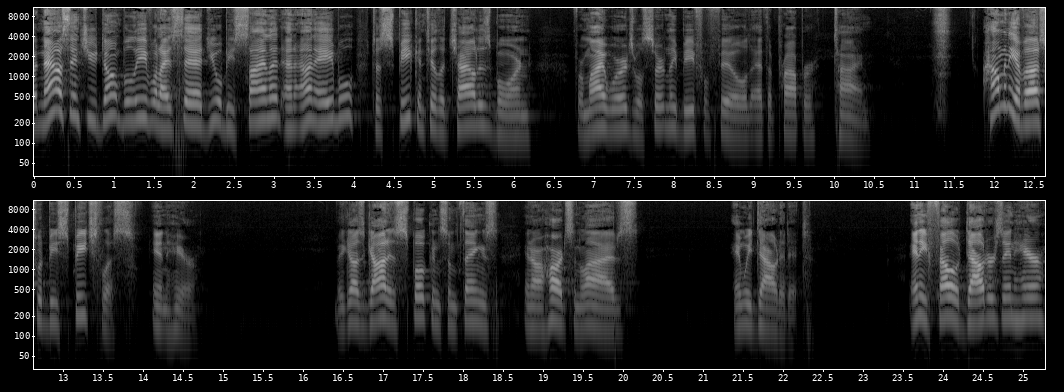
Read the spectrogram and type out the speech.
But now, since you don't believe what I said, you will be silent and unable to speak until the child is born for my words will certainly be fulfilled at the proper time. How many of us would be speechless in here? Because God has spoken some things in our hearts and lives, and we doubted it. Any fellow doubters in here?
